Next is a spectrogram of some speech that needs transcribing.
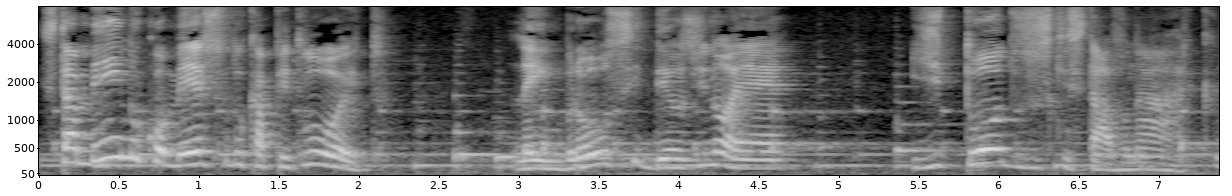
Está bem no começo do capítulo 8. Lembrou-se Deus de Noé e de todos os que estavam na arca.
